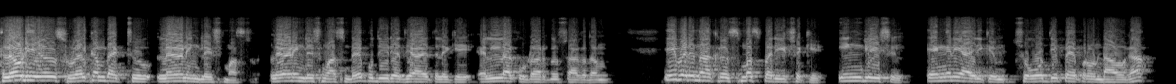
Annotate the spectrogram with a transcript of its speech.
Hello dears welcome back to learn English master learn English മാസ്റ്ററിന്റെ പുതിയൊരു അധ്യായത്തിലേക്ക് എല്ലാ കൂട്ടുകാർക്കും സ്വാഗതം. ഈ വരുന്ന ക്രിസ്മസ് പരീക്ഷയ്ക്ക് ഇംഗ്ലീഷിൽ എങ്ങനെയായിരിക്കും ചോദ്യപേപ്പർ ഉണ്ടാവുക?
